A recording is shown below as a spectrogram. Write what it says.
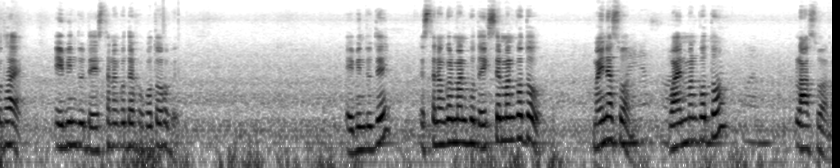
কোথায়? এই বিন্দুতে। স্থানাঙ্ক দেখো কত হবে? এই বিন্দুতে। স্থানাঙ্কের মান কত? এক্সের মান কত? মাইনাস ওয়ানের মান কত? প্লাস ওয়ান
